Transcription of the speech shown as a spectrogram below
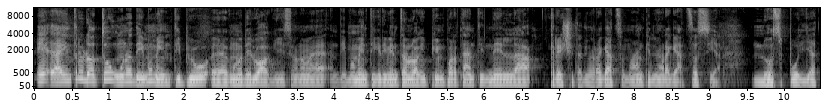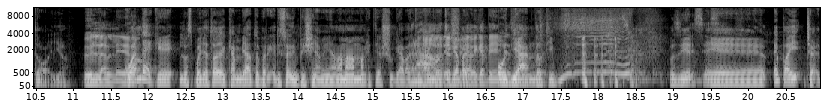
E ha introdotto uno dei momenti più, eh, uno dei luoghi, secondo me, dei momenti che diventano luoghi più importanti nella crescita di un ragazzo, ma anche di una ragazza, ossia lo spogliatoio. Ullallero. Quando è che lo spogliatoio è cambiato? Perché di solito in piscina veniva la mamma che ti asciugava Bravo, tirandoti ti i asciugava i capelli, capelli, odiandoti. Così Sì, sì, e, e poi cioè,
